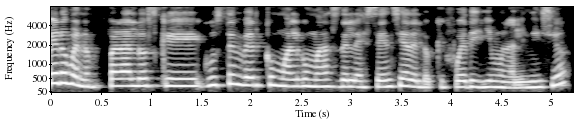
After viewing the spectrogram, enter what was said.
pero bueno, para los que gusten ver como algo más de la esencia de lo que fue Digimon al inicio,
